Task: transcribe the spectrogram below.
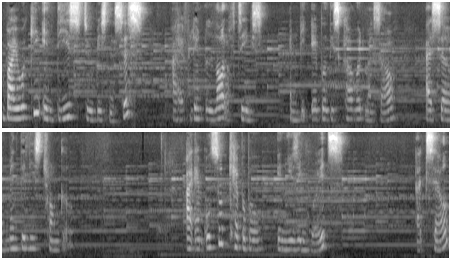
By working in these two businesses, I have learned a lot of things and be able to discover myself as a mentally stronger. I am also capable in using words, Excel,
